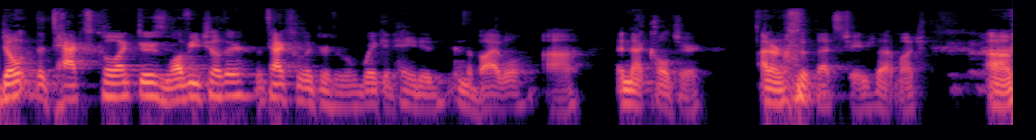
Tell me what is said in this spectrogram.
don't the tax collectors love each other? The tax collectors were wicked hated in the Bible, uh, in that culture. I don't know that that's changed that much. Um,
